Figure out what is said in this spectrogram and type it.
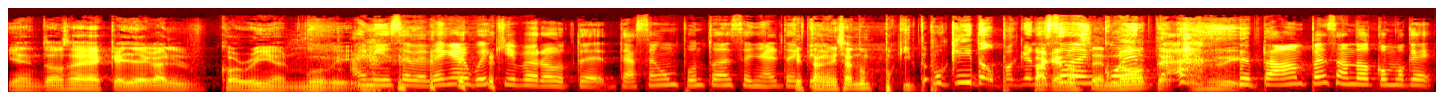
Y entonces es que llega el Korean movie. I mean, se beben el whisky, pero te, te hacen un punto de enseñarte que que, están echando un poquito. poquito para que Para no que no se den se cuenta. note, sí. Estaban pensando como que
